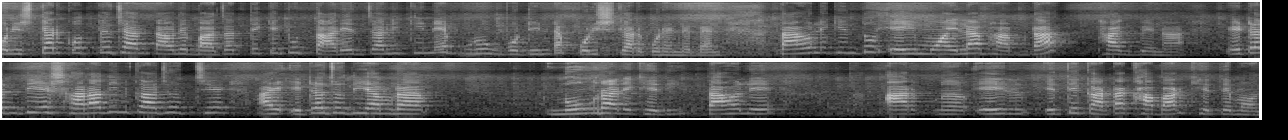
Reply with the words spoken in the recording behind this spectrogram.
পরিষ্কার করতে চান, তাহলে বাজার থেকে একটু তারের জালি কিনে পুরো বটিনটা পরিষ্কার করে নেবেন। তাহলে কিন্তু এই ময়লা ভাবটা থাকবে না। এটা দিয়ে সারাদিন কাজ হচ্ছে। আর এটা যদি আমরা নোংরা রেখে দিই, তাহলে আর এর, এতে কাটা খাবার খেতে মন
